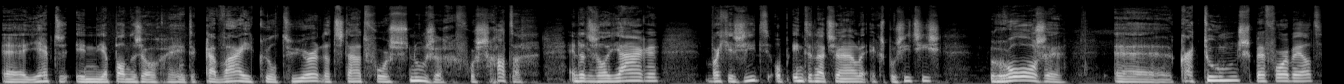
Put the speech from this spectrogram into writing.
Uh, je hebt in Japan de zogeheten kawaii-cultuur. Dat staat voor snoezig, voor schattig. En dat is al jaren wat je ziet op internationale exposities. Roze uh, cartoons bijvoorbeeld.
